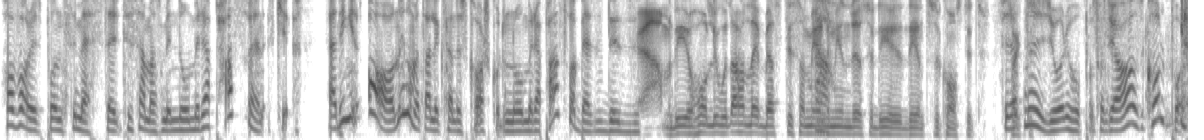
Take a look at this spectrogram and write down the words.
har varit på en semester tillsammans med Noomi Rapace och hennes kille. Jag hade ingen aning om att Alexander Skarsgård och Noomi Rapace var bästis. Ja men det är Hollywood, alla är bästisar mer eller mindre så det, det är inte så konstigt. Firat nyår ihop och sånt. Jag har koll på dem.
